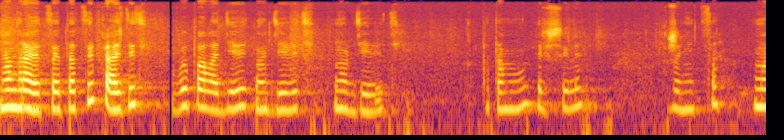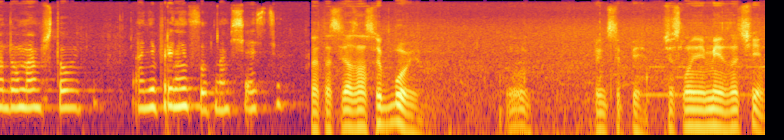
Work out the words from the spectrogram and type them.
Нам нравится эта цифра, а здесь выпала 90909. Потому решили жениться. Мы думаем, что они принесут нам счастье. Это связано с любовью. Ну, в принципе, число не имеет значения.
